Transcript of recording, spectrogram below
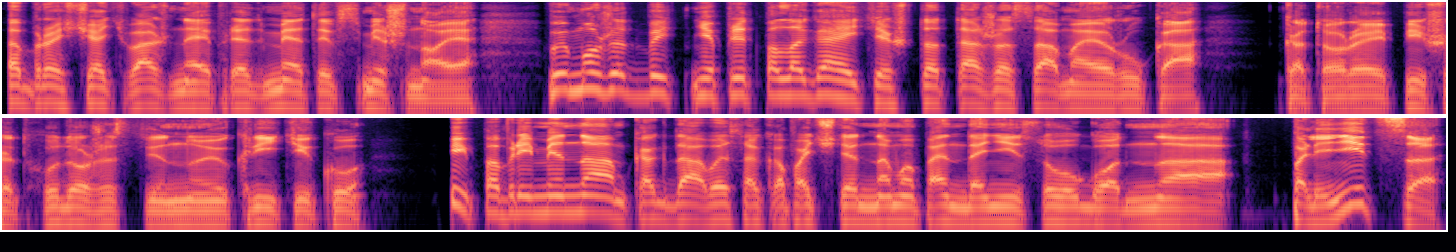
обращать важные предметы в смешное. Вы, может быть, не предполагаете, что та же самая рука, которая пишет художественную критику, и по временам, когда высокопочтенному Пенденису угодно полениться,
